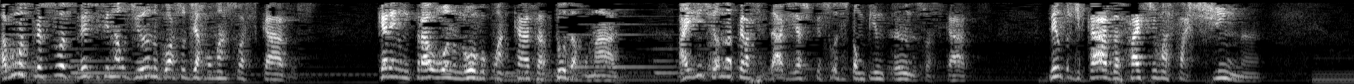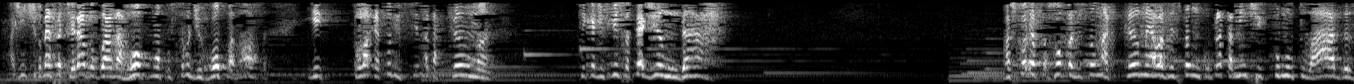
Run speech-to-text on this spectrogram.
Algumas pessoas nesse final de ano gostam de arrumar suas casas. Querem entrar o ano novo com a casa toda arrumada. Aí a gente anda pela cidade e as pessoas estão pintando suas casas. Dentro de casa faz-se uma faxina. A gente começa a tirar do guarda-roupa uma porção de roupa nossa e coloca tudo em cima da cama. Fica difícil até de andar. Mas quando essas roupas estão na cama, elas estão completamente tumultuadas,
